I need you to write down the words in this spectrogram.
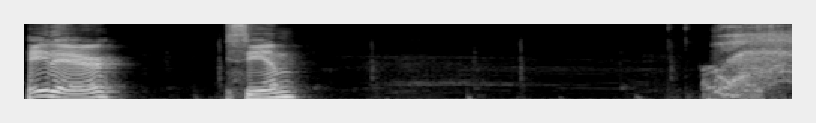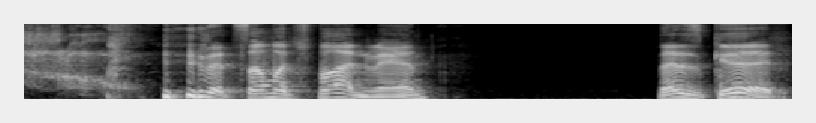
Hey there! You see him? That's so much fun, man. That is good.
